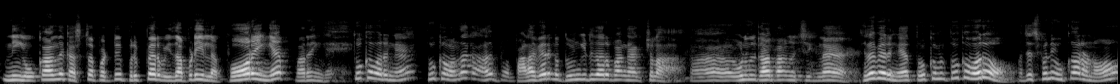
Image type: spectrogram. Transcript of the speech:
நீங்க உட்கார்ந்து கஷ்டப்பட்டு ப்ரிப்பேர் இது அப்படி இல்ல. போறீங்க வரீங்க. தூக்கம் வருங்க. தூக்கம் வந்தா அது ப- பல பேர் இங்க தூங்கிட்டு தான் இருப்பாங்க ஆக்சுவலா உழுந்து கலப்பாங்கன்னு வச்சுங்களேன் சில பேருங்க தூக்கம் தூக்கம் வரும். அட்ஜஸ்ட் பண்ணி உட்காரணும்.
